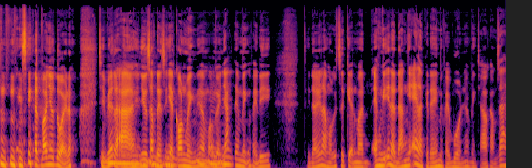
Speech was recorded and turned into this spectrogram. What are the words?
mình sinh nhật bao nhiêu tuổi đâu. Chỉ biết là à hình như sắp đến sinh nhật con mình nên là Ừ, mọi ừ, người ừ. nhắc nên mình cũng phải đi thì đấy là một cái sự kiện mà em nghĩ là đáng nhẽ là cái đấy mình phải buồn nhưng mà mình có cảm giác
